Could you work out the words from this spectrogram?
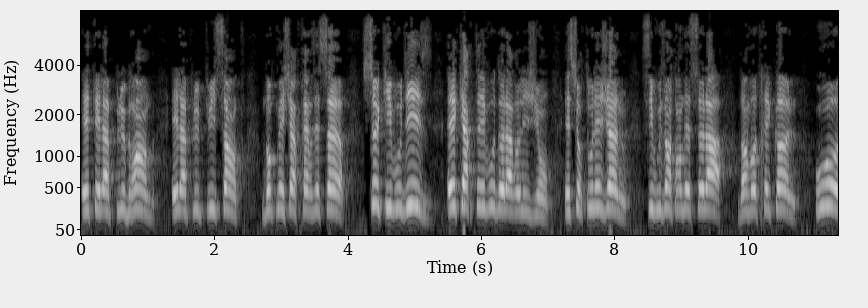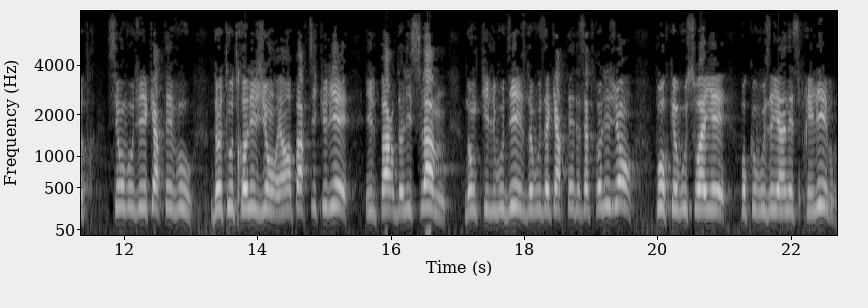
était la plus grande et la plus puissante. Donc, mes chers frères et sœurs, ceux qui vous disent écartez-vous de la religion, et surtout les jeunes, si vous entendez cela dans votre école ou autre, si on vous dit écartez-vous de toute religion, et en particulier, ils parlent de l'islam, donc qu'ils vous disent de vous écarter de cette religion, pour que vous soyez, pour que vous ayez un esprit libre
